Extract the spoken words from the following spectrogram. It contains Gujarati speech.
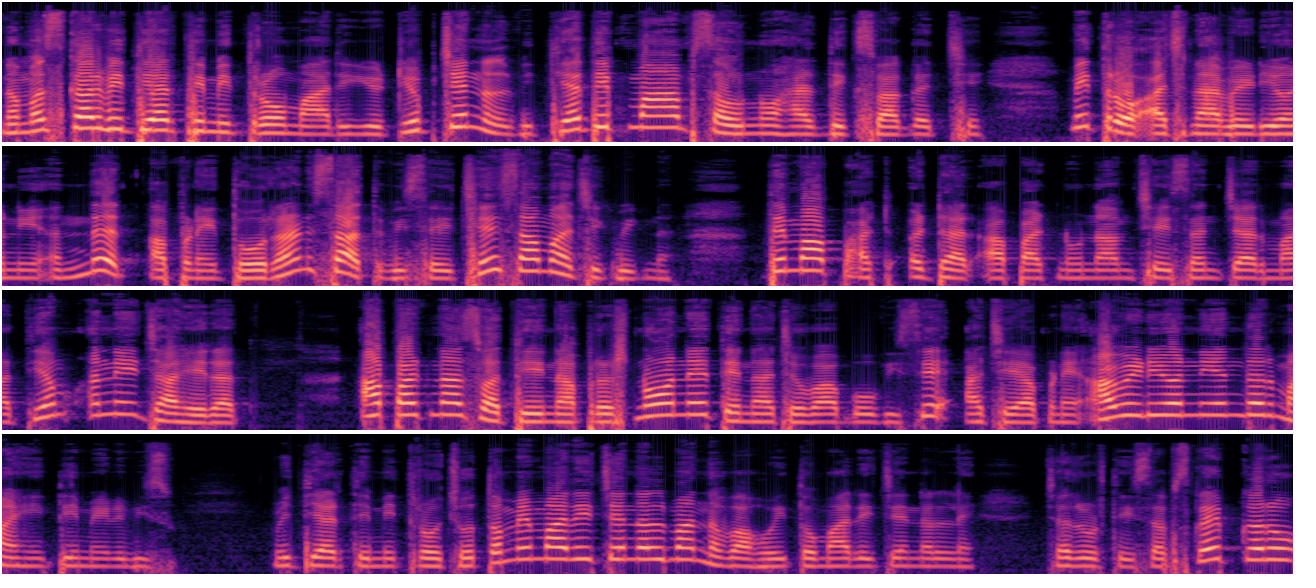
નમસ્કાર વિદ્યાર્થી મિત્રો, મારી યુટ્યુબ ચેનલ વિદ્યાદીપમાં આપ સૌનું હાર્દિક સ્વાગત છે. મિત્રો, આજના વિડીયોની અંદર આપણે ધોરણ સાત વિષય છે સામાજિક વિજ્ઞાન. તેમાં પાઠ અઢાર, આ પાઠનું નામ છે સંચાર માધ્યમ અને જાહેરાત. આ પાઠના સ્વાધ્યાયના પ્રશ્નો અને તેના જવાબો વિશે આજે આપણે આ વિડીયોની અંદર માહિતી મેળવીશું. વિદ્યાર્થી મિત્રો, જો તમે મારી ચેનલમાં નવા હોય તો મારી ચેનલને જરૂરથી સબસ્ક્રાઈબ કરો,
